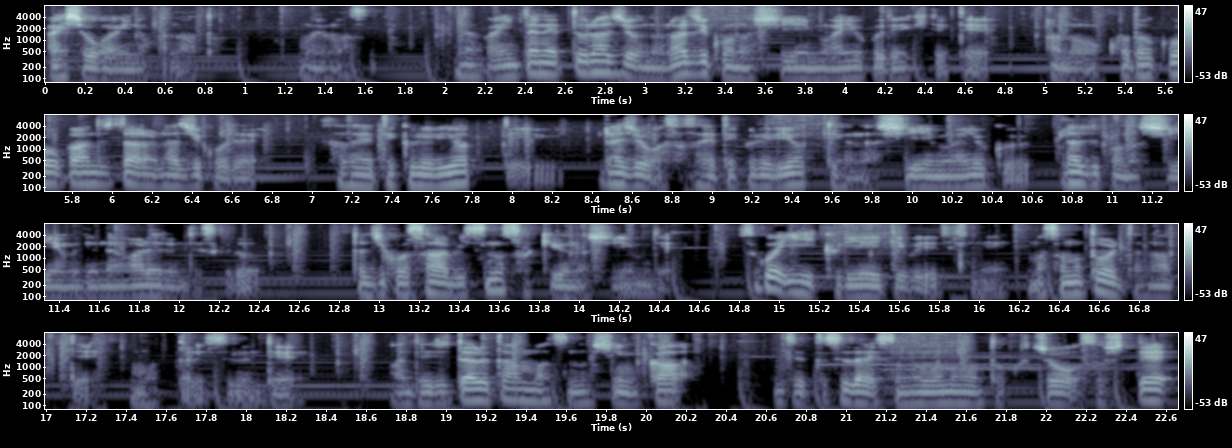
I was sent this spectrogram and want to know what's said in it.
相性がいいのかなと思います。なんかインターネットラジオのラジコの CM がよくできてて、あの、孤独を感じたらラジコで支えてくれるよっていう、ラジオが支えてくれるよっていうような CM がよくラジコの CM で流れるんですけど、自己サービスの訴求の CM で、すごいいいクリエイティブでですね、まあ、その通りだなって思ったりするんで、まあ、デジタル端末の進化、Z 世代そのものの特徴、そして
